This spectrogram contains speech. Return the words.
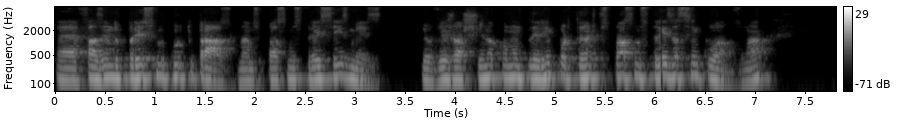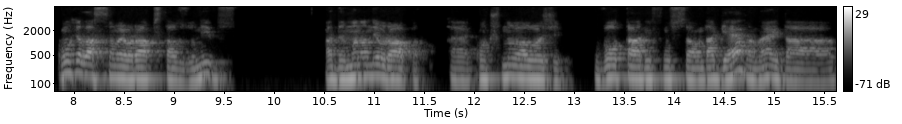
é, fazendo preço no curto prazo, né, nos próximos três, seis meses. Eu vejo a China como um player importante para os próximos três a cinco anos. Né? Com relação à Europa e Estados Unidos, a demanda na Europa é, continua hoje voltada em função da guerra né, e da,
